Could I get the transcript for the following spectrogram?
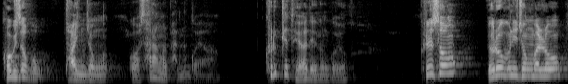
거기서 다 인정과 사랑을 받는 거야. 그렇게 돼야 되는 거예요. 그래서 여러분이 정말로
